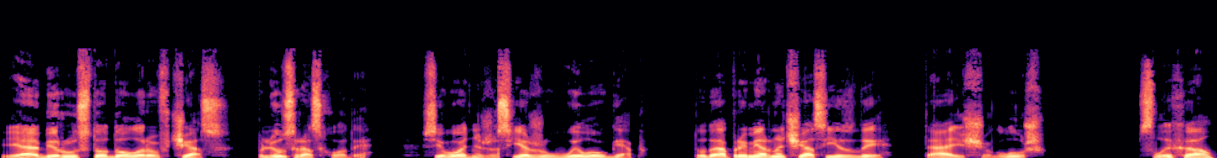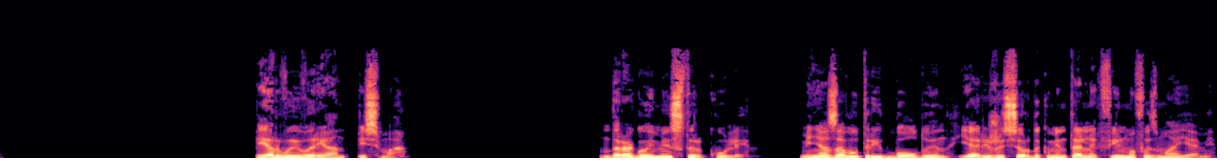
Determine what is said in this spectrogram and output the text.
Я беру сто долларов в час, плюс расходы. Сегодня же съезжу в Уиллоу Гэп. Туда примерно час езды. Та еще глушь. Слыхал. Первый вариант письма. Дорогой мистер Кули, меня зовут Рид Болдуин, я режиссер документальных фильмов из Майами.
